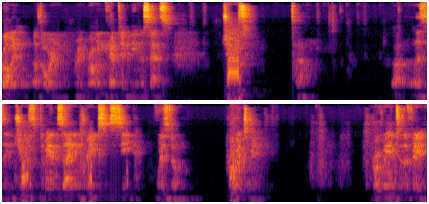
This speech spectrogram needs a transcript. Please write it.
Roman authority, right? Roman captivity in a sense. Jews, um, uh, let's see, Jews demand a sign and Greeks seek wisdom. Prove it to me. Prove me into the faith.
